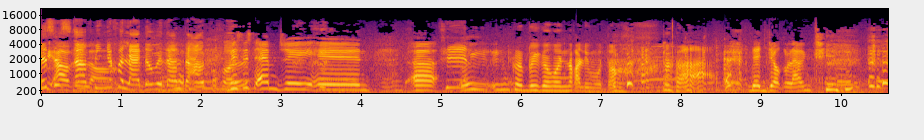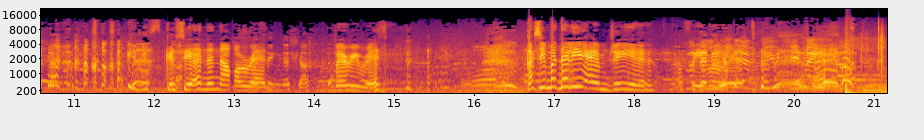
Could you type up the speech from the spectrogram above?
This is uh, piña colada without the alcohol. This is MJ and uh, uy, yung kaibigan ko nakalimutan. The joke lang, Chin. Kasi ano na ako, red. Na. Very red. Kasi madali MJ eh. Madali Favorite. yung in my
